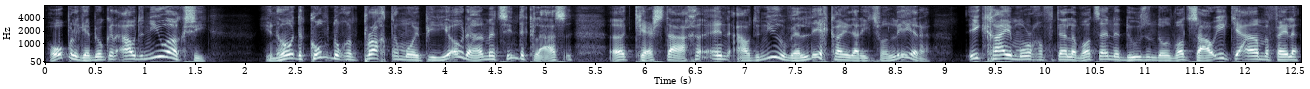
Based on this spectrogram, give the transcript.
Hopelijk heb je ook een oude nieuwe actie. You know, er komt nog een prachtig mooie periode aan met Sinterklaas, uh, kerstdagen en oude nieuw. Wellicht kan je daar iets van leren. Ik ga je morgen vertellen wat zijn de do's en don'ts. Wat zou ik je aanbevelen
